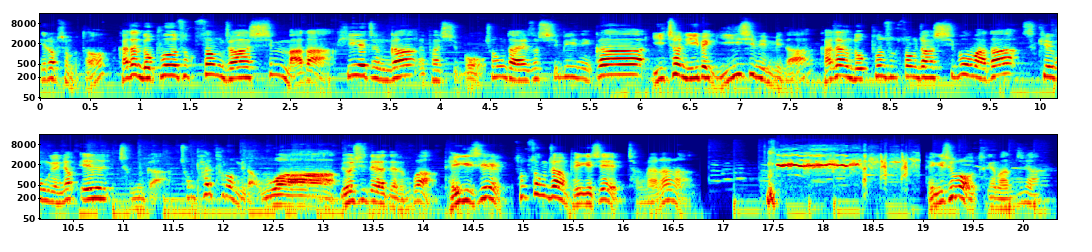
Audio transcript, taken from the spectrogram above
1옵션부터 가장 높은 속성 저하 10마다 피해 증가 185 총 다해서 10이니까 2220입니다. 가장 높은 속성 저하 15마다 스킬 공격력 1 증가 총 8%입니다. 우와 몇이 돼야 되는 거야? 120 속성 저하 120 장난하나? 120을 어떻게 만드냐?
